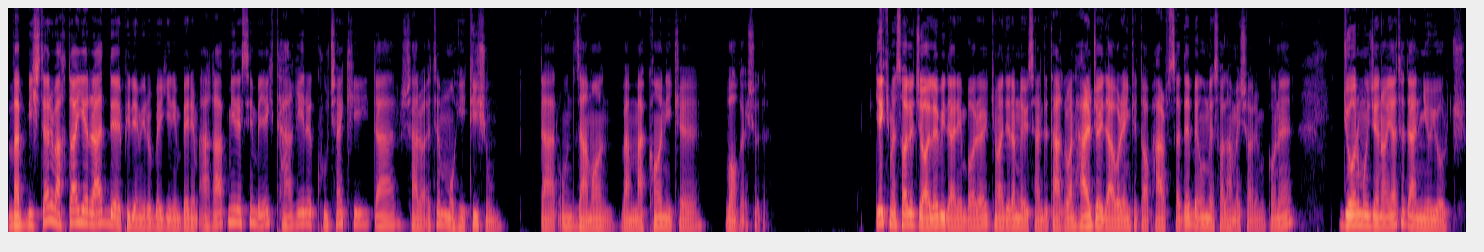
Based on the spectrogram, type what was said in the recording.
و بیشتر وقتا اگه رد اپیدمی رو بگیریم بریم عقب می‌رسیم به یک تغییر کوچکی در شرایط محیطیشون در اون زمان و مکانی که واقع شده یک مثال جالبی در این باره که من دیدم نویسنده تقریبا هر جایی درباره این کتاب حرف زده به اون مثال هم اشاره می‌کنه. جرم و جنایت در نیویورک.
